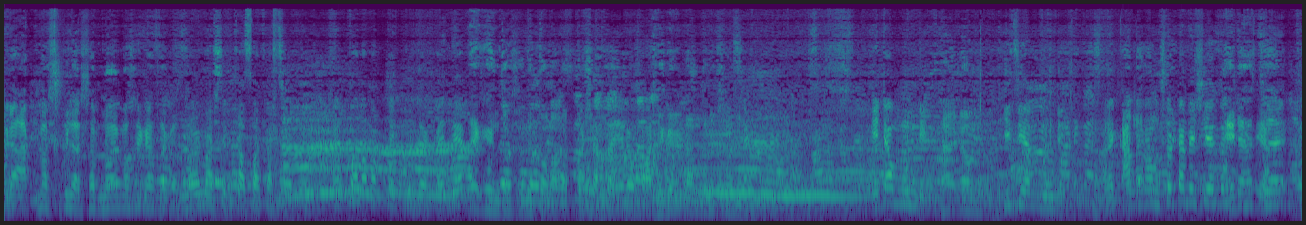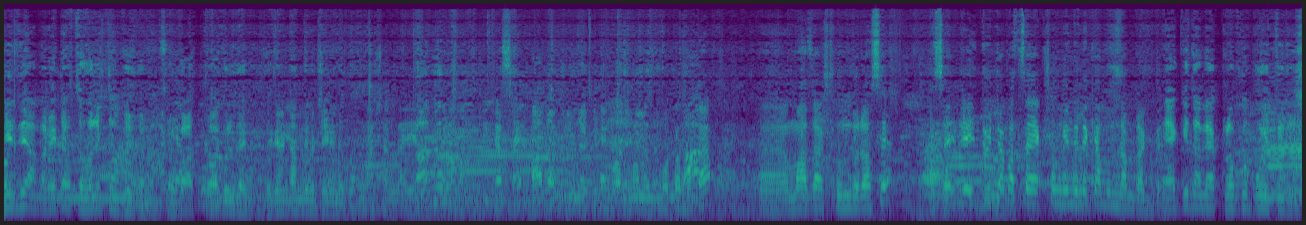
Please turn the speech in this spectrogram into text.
এটা আট মাস প্লাস সব নয় মাসের কাছাকাছি। নয় মাসের কাছাকাছি। এর তলাবারটা একটু দেখাই দেন। দেখেন দর্শকের তলাবারটা। মাশাআল্লাহ, এরকম বাট- যেখানে টান এটা মুন্ডি। হ্যাঁ মুন্ডি। ফিজিয়ান মুন্ডি। মানে কালার অংশটা বেশি আছে এটা হচ্ছে ফিজিয়াম আর এটা হচ্ছে হলিস্টান ফিজিয়াম সব দেখেন। যেখানে দেবেন সেখানে ঠিক আছে। দেখেন। মোটা মোটা মাজা সুন্দর আছে। আচ্ছা এই দুইটা বাচ্চা একসঙ্গে নিলে কেমন দাম রাখবে? একই দাম এক লক্ষ পঁয়ত্রিশ।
